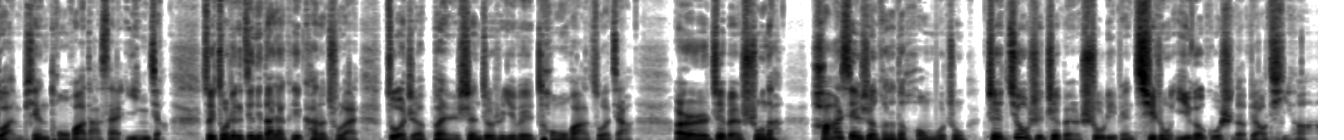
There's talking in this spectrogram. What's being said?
短篇童话大赛银奖。所以从这个经历大家可以看得出来，作者本身就是一位童话作家，而这本书呢？哈先生和他的红木钟，这就是这本书里边其中一个故事的标题啊。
